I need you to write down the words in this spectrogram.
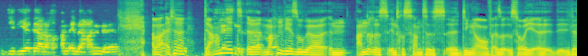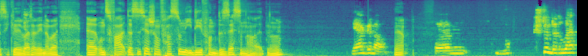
die, die da noch am Ende handeln. Aber Alter, damit äh, machen wir sogar ein anderes interessantes äh, Ding auf. Also, sorry, äh, lass ich gleich ja. weiterreden, aber äh, und zwar, das ist ja schon fast so eine Idee von Besessenheit, ne? Ja, genau. Ja. Ähm, stimmt, darüber,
